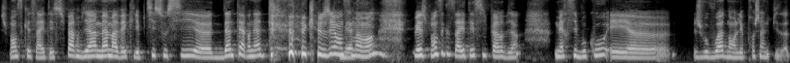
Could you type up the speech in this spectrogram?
Je pense que ça a été super bien, même avec les petits soucis euh, d'Internet que j'ai en ce moment. Mais je pense que ça a été super bien. Merci beaucoup et je vous vois dans les prochains épisodes.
